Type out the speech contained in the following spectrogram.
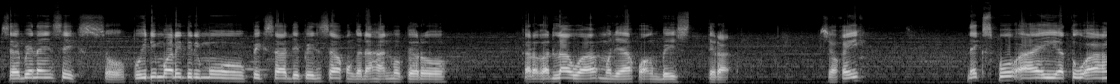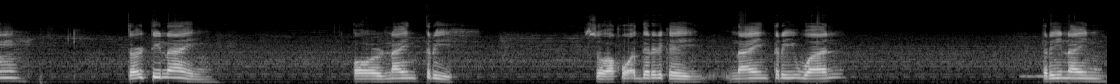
796. So, pwede mo rin din mo pick sa depensa kung ganahan mo pero karong adlaw mo niya ako ang base tira. So, okay. Next po ay ato ang 39 or 93. So, ako adere kay 931 390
